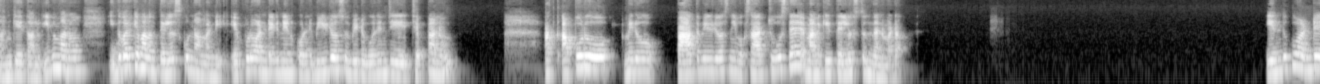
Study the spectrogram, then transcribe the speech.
సంకేతాలు. ఇవి మనం ఇదివరకే మనం తెలుసుకున్నామండి. ఎప్పుడు అంటే నేను కొన్ని వీడియోస్ వీటి గురించి చెప్పాను. అప్పుడు మీరు పాత వీడియోస్ని ఒకసారి చూస్తే మనకి తెలుస్తుంది అనమాట ఎందుకు అంటే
